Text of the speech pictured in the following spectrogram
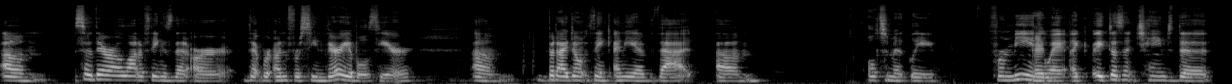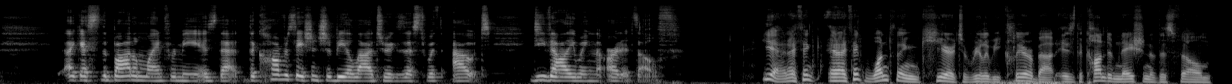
um so there are a lot of things that are that were unforeseen variables here. Um but I don't think any of that um ultimately for me anyway and, like it doesn't change the i guess the bottom line for me is that the conversation should be allowed to exist without devaluing the art itself yeah, and I think and I think one thing here to really be clear about is the condemnation of this film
